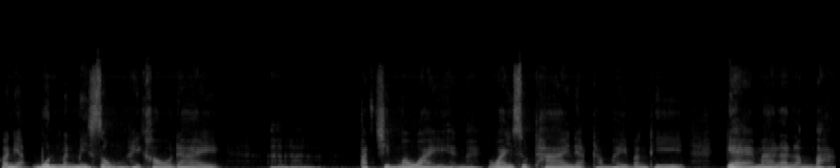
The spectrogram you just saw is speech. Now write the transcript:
ก็เนี่ยบุญมันไม่ส่งให้เขาได้ปัดชิมมาวัยเห็นไหมวัยสุดท้ายเนี่ยทำให้บางทีแก่มาแล้วลำบาก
